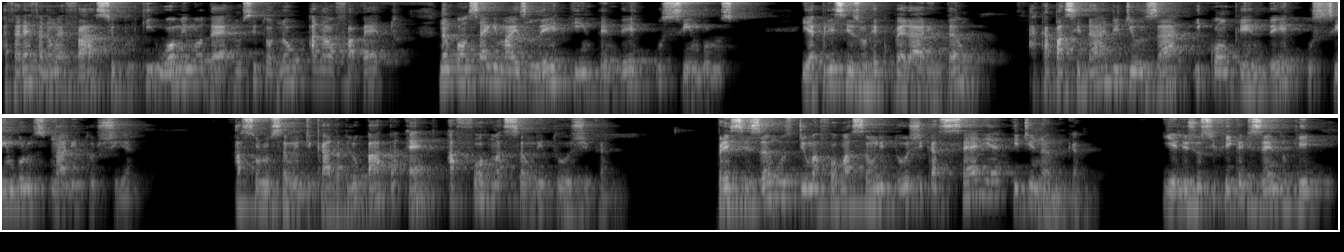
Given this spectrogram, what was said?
A tarefa não é fácil porque o homem moderno se tornou analfabeto, não consegue mais ler e entender os símbolos. E é preciso recuperar, então, a capacidade de usar e compreender os símbolos na liturgia. A solução indicada pelo Papa é a formação litúrgica. Precisamos de uma formação litúrgica séria e dinâmica. E ele justifica dizendo que,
